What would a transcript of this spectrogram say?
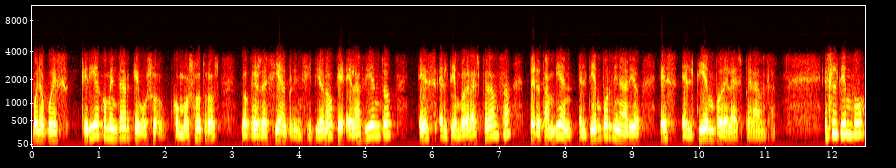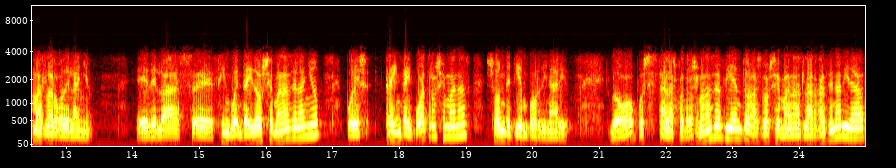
Bueno, pues quería comentar que con vosotros lo que os decía al principio, ¿no? Que el Adviento es el tiempo de la esperanza, pero también el tiempo ordinario es el tiempo de la esperanza. Es el tiempo más largo del año. Eh, de las eh, 52 semanas del año, pues 34 semanas son de tiempo ordinario. Luego, pues están las cuatro semanas de Adviento, las dos semanas largas de Navidad,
